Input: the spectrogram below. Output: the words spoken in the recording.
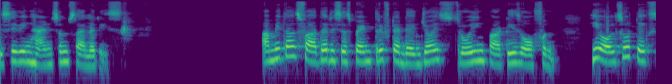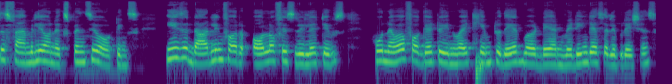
receiving handsome salaries. Amita's father is a spendthrift and enjoys throwing parties often. He also takes his family on expensive outings. He is a darling for all of his relatives who never forget to invite him to their birthday and wedding day celebrations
